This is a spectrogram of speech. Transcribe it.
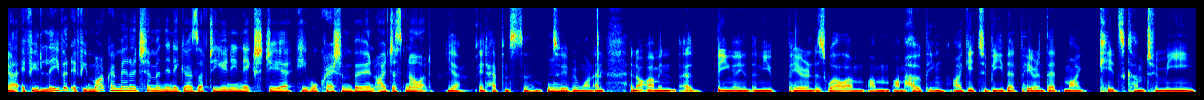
Uh, if you leave it, if you micromanage him and then he goes off to uni next year, he will crash and burn. I just know it. Yeah, it happens to to everyone, and and I I mean, uh, being a, a new parent as well, I'm I'm I'm hoping I get to be that parent that my kids come to me,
